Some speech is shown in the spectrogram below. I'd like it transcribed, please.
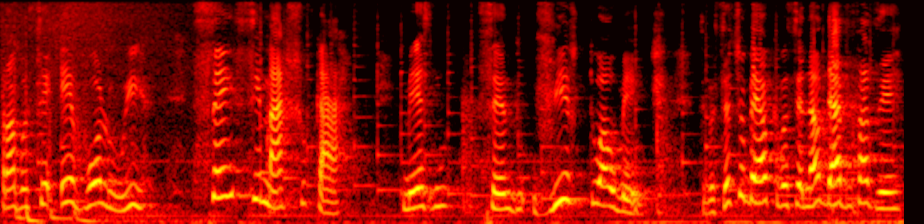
para você evoluir sem se machucar, mesmo sendo virtualmente. Se você souber o que você não deve fazer,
